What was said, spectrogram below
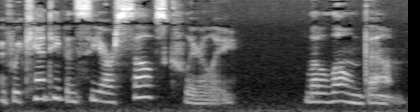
if we can't even see ourselves clearly, let alone them?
